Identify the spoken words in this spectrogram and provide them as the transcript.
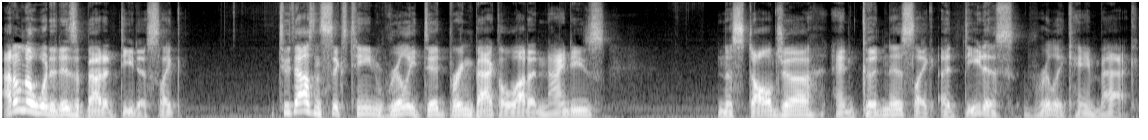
I don't know what it is about Adidas. Like, 2016 really did bring back a lot of 90s nostalgia and goodness. Like, Adidas really came back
